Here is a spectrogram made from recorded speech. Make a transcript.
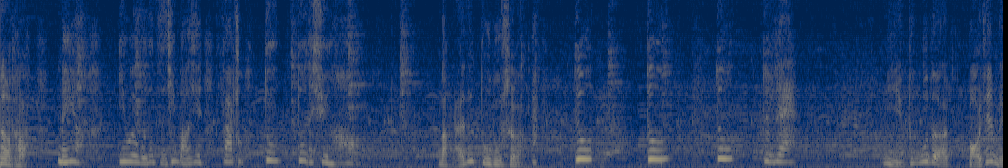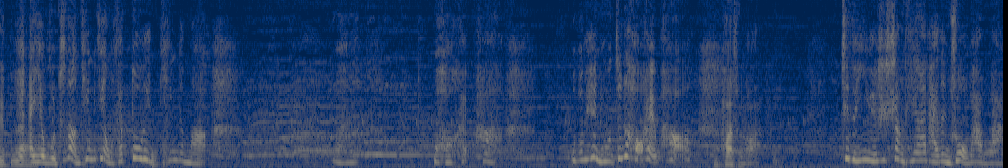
看到他了？没有，因为我的紫青宝剑发出嘟嘟的讯号，哪来的嘟嘟声啊？嘟嘟嘟，对不对？你嘟的，宝剑没嘟啊。哎呀，我知道你听不见，我才嘟给你听的嘛。完了，我好害怕，我不骗你，我真的好害怕。你怕什么啊？这个姻缘是上天安排的，你说我怕不怕？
